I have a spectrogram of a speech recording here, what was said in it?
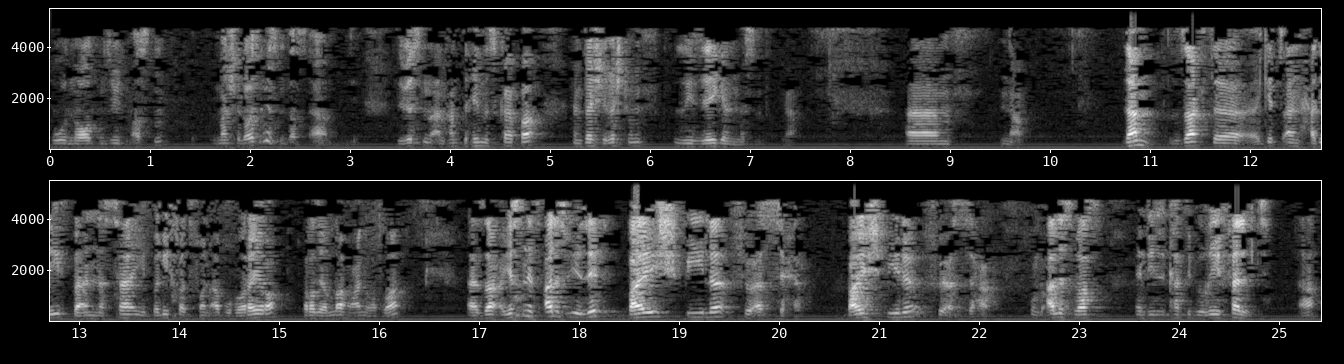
Wo Norden, Süden, Osten. Manche Leute wissen das. Ja? Sie, sie wissen anhand der Himmelskörper, in welche Richtung sie segeln müssen. Ja. Ähm, no. Dann sagte, gibt es einen Hadith bei An-Nasai, überliefert von Abu Huraira, radiallahu anhu, also, jetzt sind jetzt alles, wie ihr seht, Beispiele für As-Sihr. Beispiele für As-Sihr. Und alles, was in diese Kategorie fällt. Ja?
